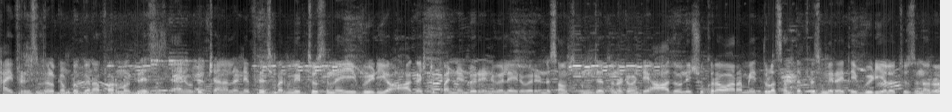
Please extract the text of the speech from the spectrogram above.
Hi friends welcome to Gana farmer creations and YouTube channel అండి. ఫ్రెండ్స్ మరి మీరు చూస్తున్న ఈ వీడియో ఆగస్టు పన్నెండు రెండు వేల ఇరవై రెండు సంవత్సరం జరుగుతున్నటువంటి ఆదోని శుక్రవారం ఎద్దుల సంత. ఫ్రెండ్స్ మీరైతే వీడియోలో చూస్తున్నారు.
